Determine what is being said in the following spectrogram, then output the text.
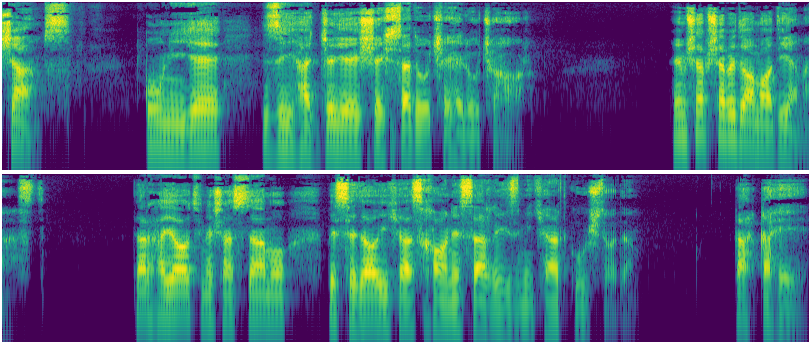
شمس قونیه زیحجه 644 امشب شب دامادیم است. در حیات نشستم و به صدایی که از خانه سرریز می کرد گوش دادم. قهقهه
